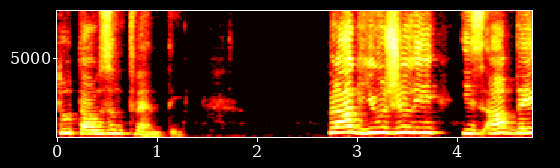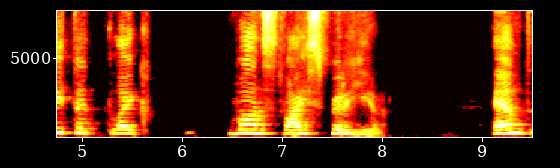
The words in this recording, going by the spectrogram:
2020. PRAG usually is updated like once, twice per year. And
